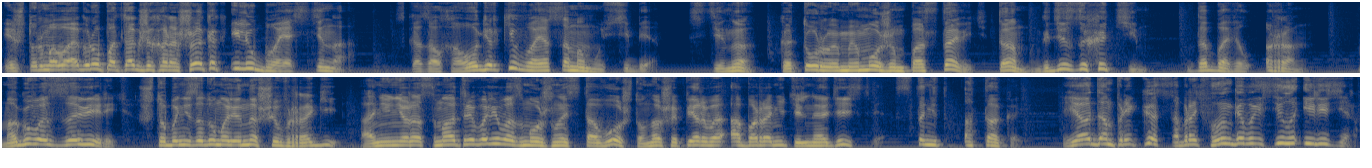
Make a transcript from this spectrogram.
«И штурмовая группа так же хороша, как и любая стена», — сказал Хаогер, кивая самому себе. «Стена, которую мы можем поставить там, где захотим», — добавил Ран. «Могу вас заверить, чтобы не задумали наши враги, они не рассматривали возможность того, что наше первое оборонительное действие станет атакой. Я отдам приказ собрать фланговые силы и резерв.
